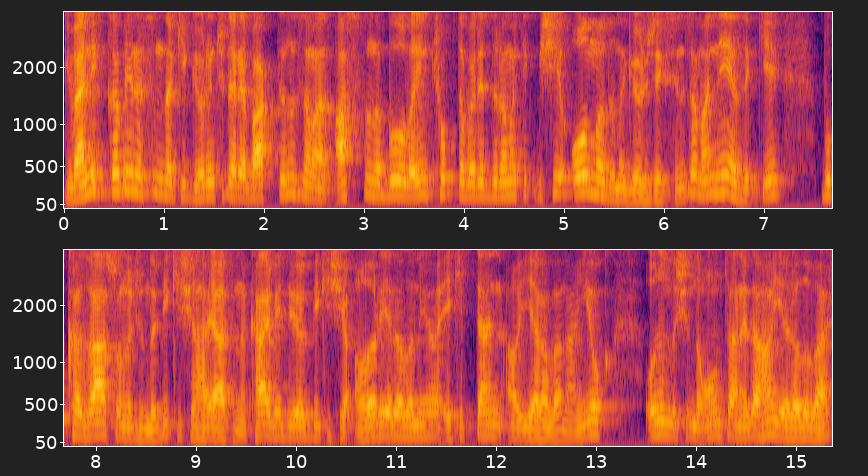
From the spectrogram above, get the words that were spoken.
Güvenlik kamerasındaki görüntülere baktığınız zaman aslında bu olayın çok da böyle dramatik bir şey olmadığını göreceksiniz ama ne yazık ki bu kaza sonucunda bir kişi hayatını kaybediyor, bir kişi ağır yaralanıyor. Ekipten yaralanan yok. Onun dışında 10 tane daha yaralı var.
